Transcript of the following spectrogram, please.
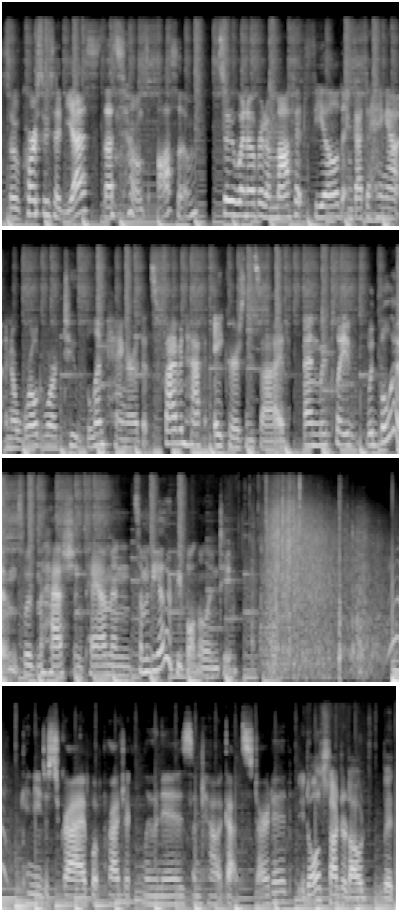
So, of course, we said yes. That sounds awesome. So we went over to Moffett Field and got to hang out in a World War II blimp hangar that's five and a half acres inside. And we played with balloons with Mahesh and Pam and some of the other people on the Loon team. Can you describe what Project Loon is and how it got started? It all started out with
